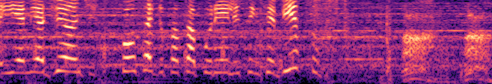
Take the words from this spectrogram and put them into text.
Aí, me adiante. Consegue passar por ele sem ser visto? Ou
